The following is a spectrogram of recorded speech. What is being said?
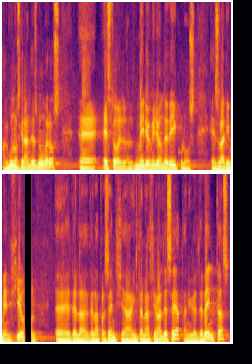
algunos grandes números. esto, el medio millón de vehículos, es la dimensión eh, de, la, presencia internacional de SEAT a nivel de ventas,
